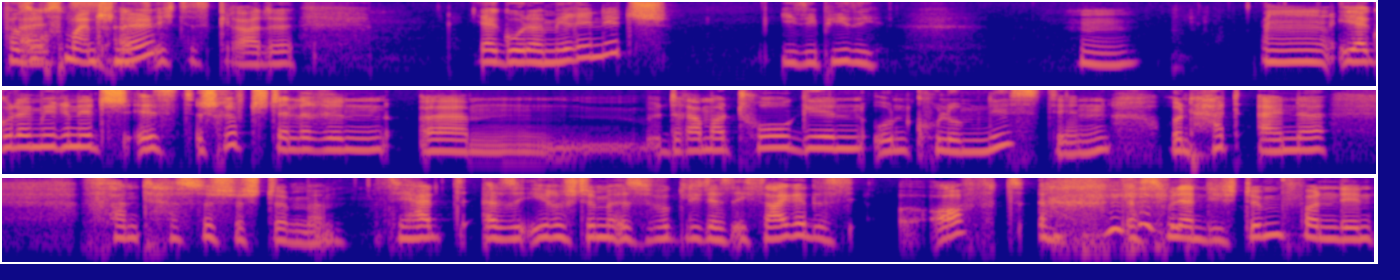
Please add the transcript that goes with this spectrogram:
Versuch's als, mal in schnell. Als ich das gerade. Jagoda Mirinic. Easy peasy. Mm, Jagoda Mirinic ist Schriftstellerin, ähm, Dramaturgin und Kolumnistin und hat eine fantastische Stimme. Sie hat, also ihre Stimme ist wirklich das, ich sage das oft, dass mir dann die Stimmen von den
